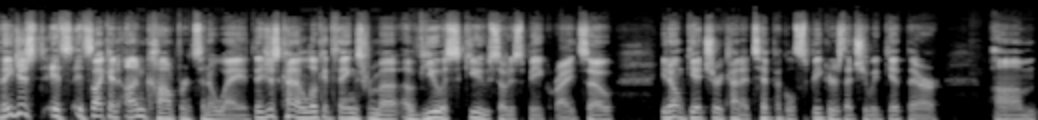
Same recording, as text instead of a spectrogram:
they just it's it's like an unconference in a way. They just kind of look at things from a, a view askew, so to speak, right? So you don't get your kind of typical speakers that you would get there um,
